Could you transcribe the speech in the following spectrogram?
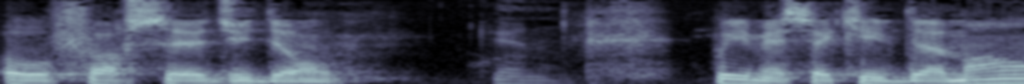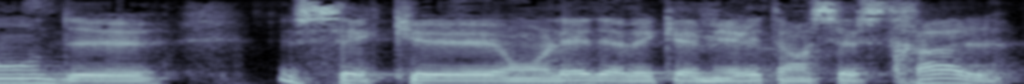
aux forces du don. Oui, mais ce qu'il demande, c'est qu'on l'aide avec un mérite ancestral.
